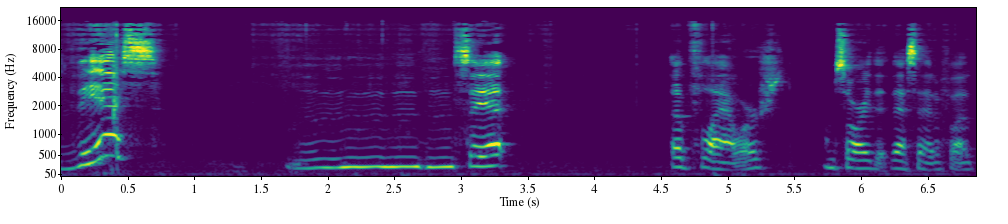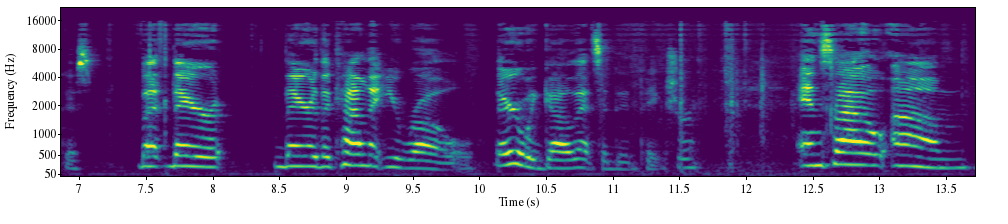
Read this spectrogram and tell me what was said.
this set of flowers. I'm sorry that that's out of focus, but they're they're the kind that you roll. There we go. That's a good picture. And so, um,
